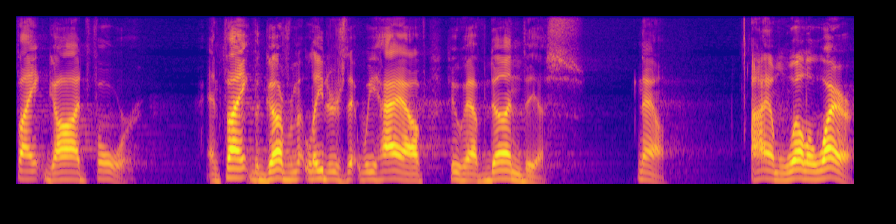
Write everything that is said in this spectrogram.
thank God for and thank the government leaders that we have who have done this. Now, I am well aware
